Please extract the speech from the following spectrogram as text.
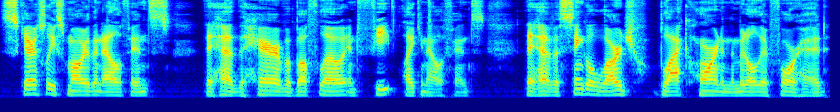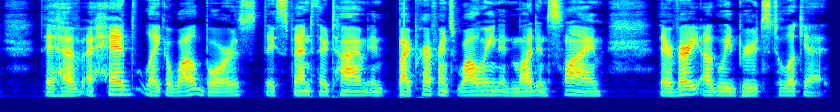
scarcely smaller than elephants. They had the hair of a buffalo and feet like an elephant's. They have a single large black horn in the middle of their forehead. They have a head like a wild boar's. They spend their time in, by preference wallowing in mud and slime. They're very ugly brutes to look at.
